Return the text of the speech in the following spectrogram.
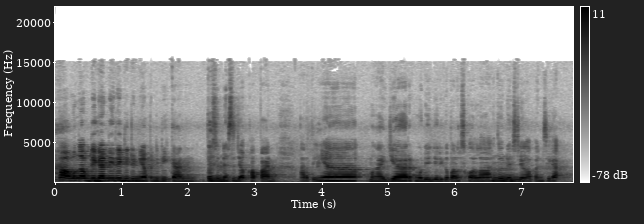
Kak mengabdikan diri di dunia pendidikan itu sudah sejak kapan? Artinya mengajar, kemudian jadi kepala sekolah itu udah sejak kapan sih kak?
